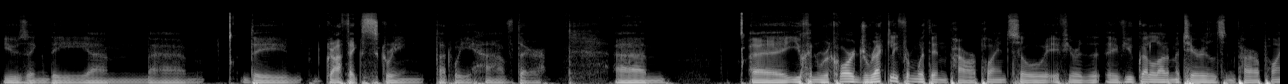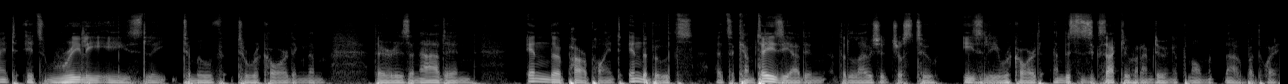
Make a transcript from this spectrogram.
using the um, um, the graphics screen that we have there. Um, uh, you can record directly from within PowerPoint. So if you're the, if you've got a lot of materials in PowerPoint, it's really easy to move to recording them. There is an add-in in the PowerPoint in the booths. It's a Camtasia add-in that allows you just to easily record, and this is exactly what I'm doing at the moment now. By the way,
